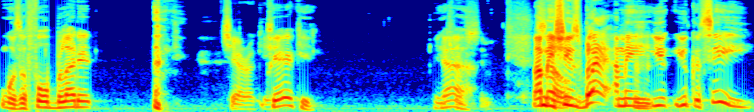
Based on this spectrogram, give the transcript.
was a full blooded Cherokee. Cherokee. Yeah. I mean, she was black. I mean, Mhm. you you could see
